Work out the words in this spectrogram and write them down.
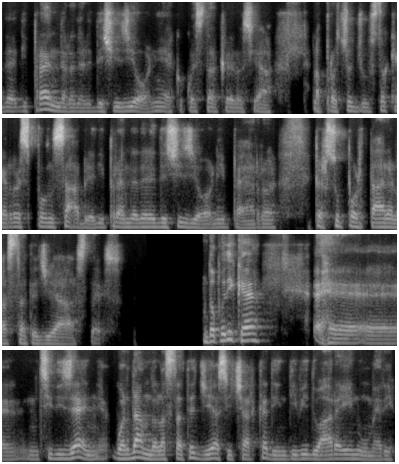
de- di prendere delle decisioni. Ecco, questo credo sia l'approccio giusto, che è responsabile di prendere delle decisioni per, per supportare la strategia stessa. Dopodiché eh, si disegna, guardando la strategia si cerca di individuare i numeri.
